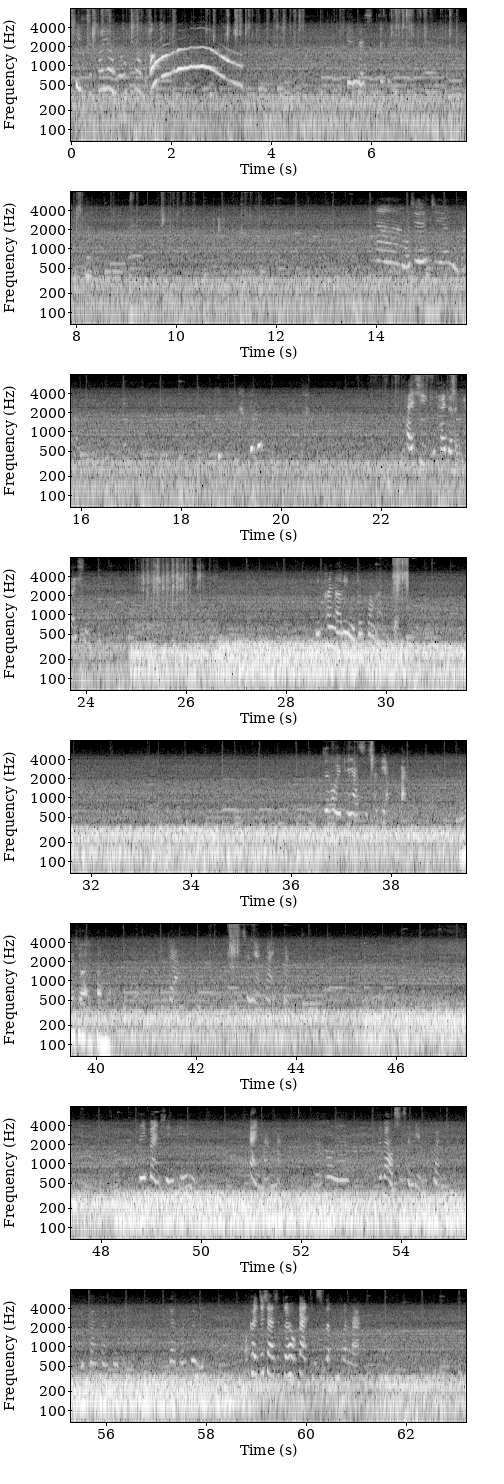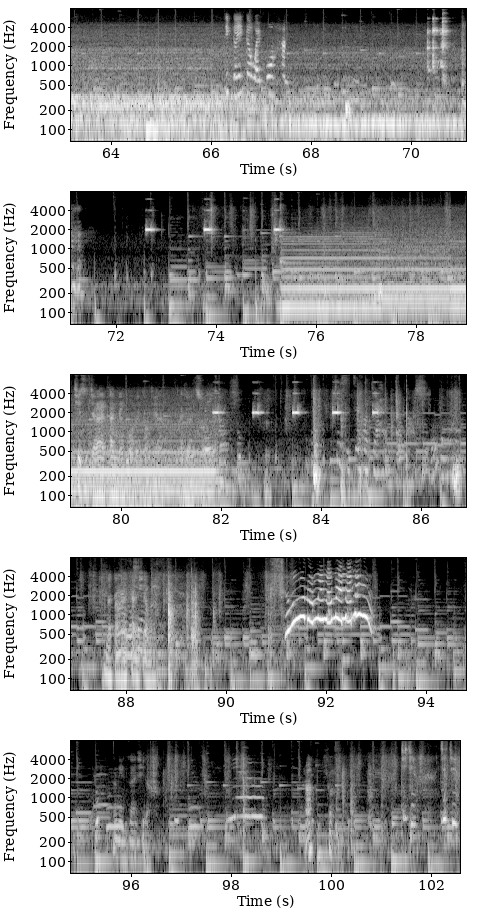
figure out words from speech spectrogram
气死都要融化了哦！原来是这个。那我先接我的好了。开气死，开得很开心。半先给你盖满满，然后呢，这半我撕成两半，一半放这里，一半放这里。OK，接下来是最后盖吐司的部分啦。一个一个围波哈。没关系。其实最后加。那打开看一下吧？出来了来了它连在一起的。啊？姐姐，姐姐，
